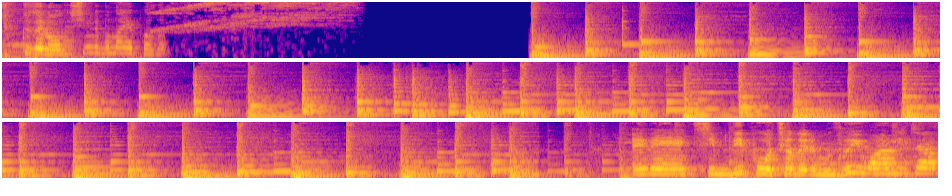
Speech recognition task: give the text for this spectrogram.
Çok güzel oldu. Şimdi buna yapalım. Evet, şimdi poğaçalarımızı yuvarlayacağız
